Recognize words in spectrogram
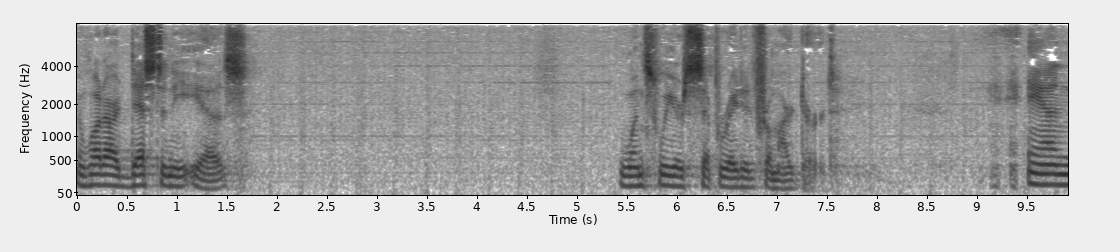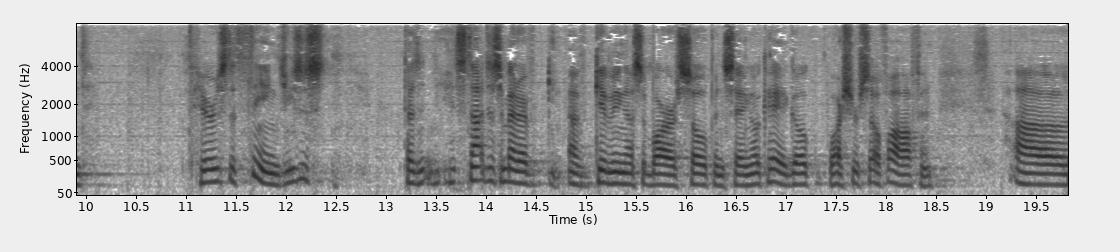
and what our destiny is. once we are separated from our dirt. And here's the thing Jesus doesn't, it's not just a matter of, of giving us a bar of soap and saying, okay, go wash yourself off and uh,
